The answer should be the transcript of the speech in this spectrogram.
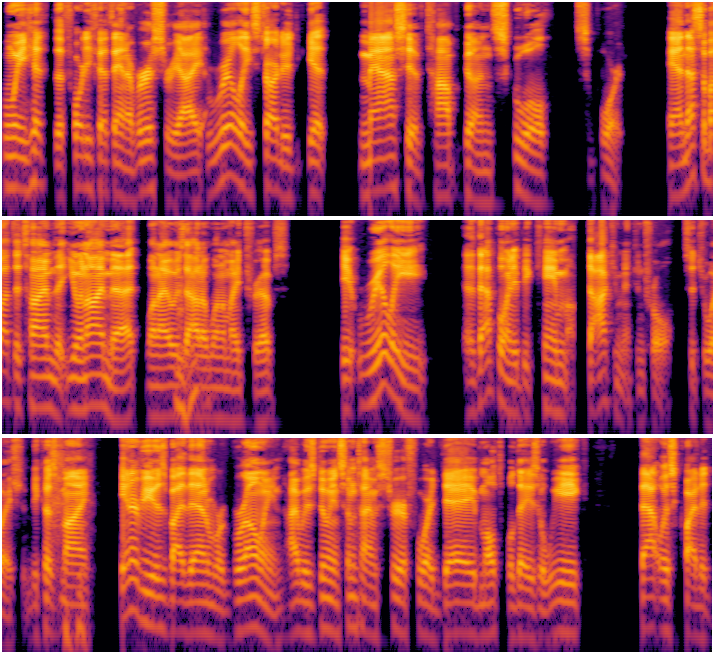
when we hit the 45th anniversary, I really started to get massive Top Gun school support. And that's about the time that you and I met when I was mm-hmm. out on one of my trips it really, at that point, it became a document control situation because my interviews by then were growing. I was doing sometimes three or four a day, multiple days a week. That was quite a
